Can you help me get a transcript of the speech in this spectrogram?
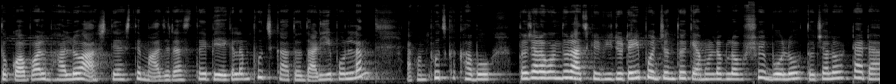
তো কপাল ভালো, আস্তে আস্তে মাঝ রাস্তায় পেয়ে গেলাম ফুচকা, তো দাঁড়িয়ে পড়লাম, এখন ফুচকা খাব। তো চলো বন্ধুরা, আজকের ভিডিওটা এই পর্যন্ত কেমন লাগল অবশ্যই বলো। তো চলো, টাটা।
